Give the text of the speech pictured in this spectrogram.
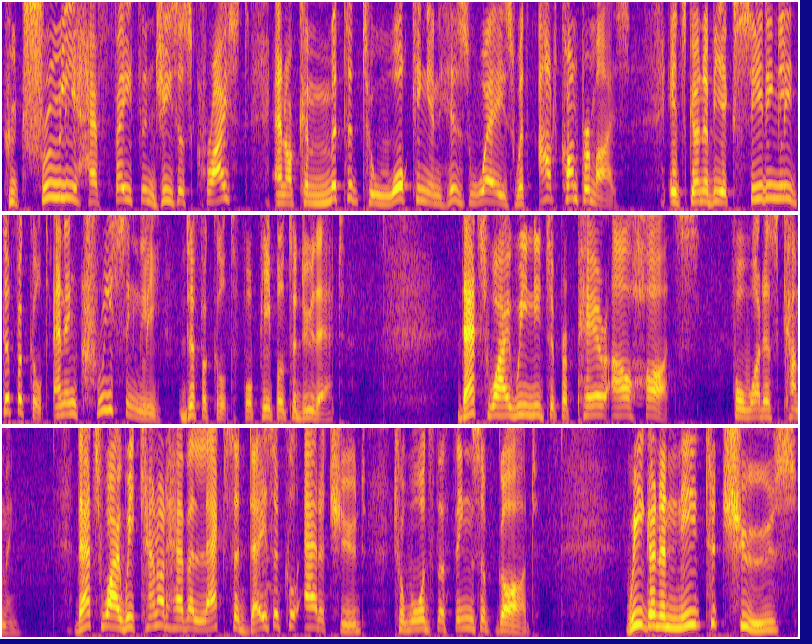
who truly have faith in Jesus Christ and are committed to walking in His ways without compromise. It's going to be exceedingly difficult and increasingly difficult for people to do that. That's why we need to prepare our hearts for what is coming. That's why we cannot have a lackadaisical attitude towards the things of God. We're going to need to choose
